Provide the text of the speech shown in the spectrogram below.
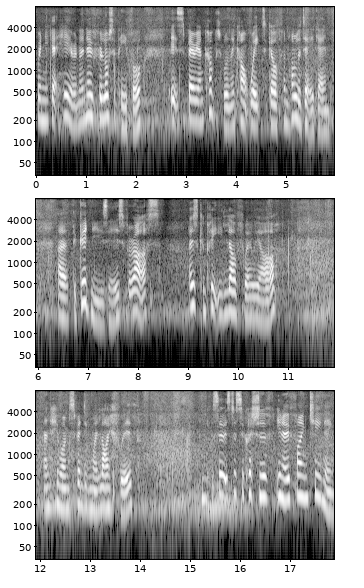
when you get here. And I know for a lot of people, it's very uncomfortable and they can't wait to go off on holiday again. Uh, the good news is for us, I just completely love where we are and who I'm spending my life with. So it's just a question of, you know, fine tuning,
